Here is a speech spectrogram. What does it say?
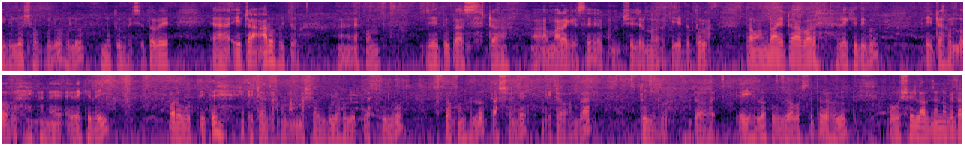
এগুলো সবগুলো হলো নতুন হয়েছে। তবে এটা আরও হইতো হ্যাঁ এখন যেহেতু গাছটা মারা গেছে, এখন সেই জন্য আর কি এটা তোলা। তো আমরা এটা আবার রেখে দিব। এটা হলো এখানে রেখে দেই। পরবর্তীতে এটা যখন আমরা সবগুলো হলুদ গাছ তুলব, তখন হলো তার সঙ্গে এটাও আমরা তুলব। তো এই হলো হলুদ অবস্থা, তবে হলুদ অবশ্যই লাভজনক এটা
